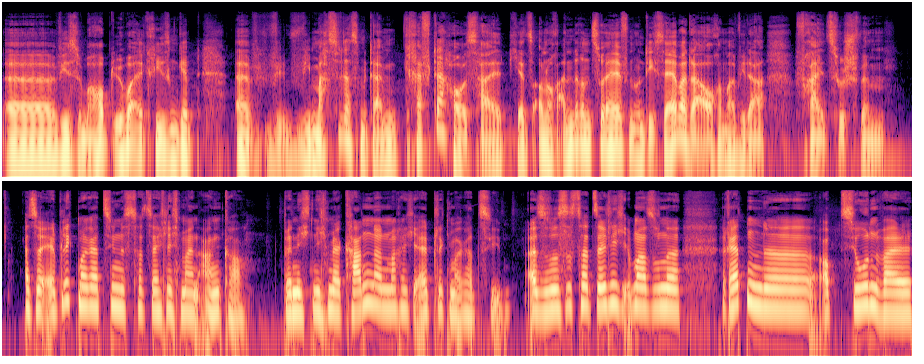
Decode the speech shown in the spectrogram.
äh, wie es überhaupt überall Krisen gibt. Äh, wie, wie, machst du das mit deinem Kräftehaushalt, jetzt auch noch anderen zu helfen und dich selber da auch immer wieder frei zu schwimmen? Also Elbblick Magazin ist tatsächlich mein Anker wenn ich nicht mehr kann, dann mache ich Elbblick Magazin. Also das ist tatsächlich immer so eine rettende Option, weil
